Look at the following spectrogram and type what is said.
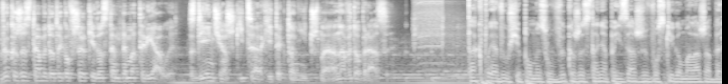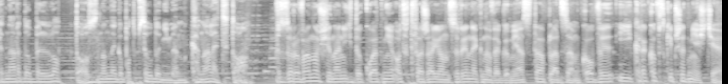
Wykorzystamy do tego wszelkie dostępne materiały, zdjęcia, szkice architektoniczne, a nawet obrazy. Tak pojawił się pomysł wykorzystania pejzaży włoskiego malarza Bernardo Bellotto, znanego pod pseudonimem Canaletto. Wzorowano się na nich dokładnie odtwarzając rynek Nowego Miasta, Plac Zamkowy i krakowskie przedmieście.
